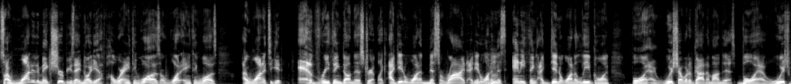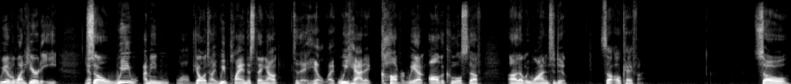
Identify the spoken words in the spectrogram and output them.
So I wanted to make sure because I had no idea how, where anything was or what anything was. I wanted to get everything done this trip. Like I didn't want to miss a ride. I didn't want to miss anything. I didn't want to leave going, boy, I wish I would have gotten him on this. Boy, I wish we would have went here to eat. So we, I mean, well, Joe will tell you, we planned this thing out to the hill. Like we had it covered. We had all the cool stuff uh, that we wanted to do. So okay, fine. So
